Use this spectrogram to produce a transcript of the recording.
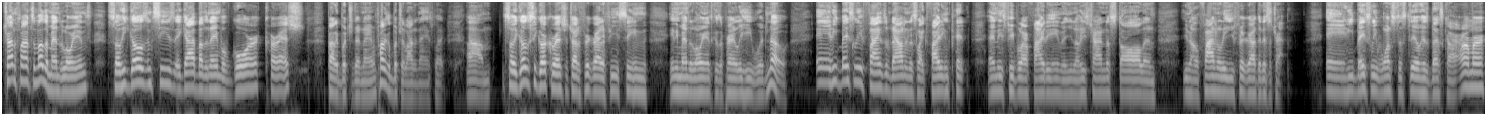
trying to find some other Mandalorians. So he goes and sees a guy by the name of Gor Koresh. Probably butchered their name. I'm probably gonna butcher a lot of names, but um, so he goes to see Gor Koresh to try to figure out if he's seen any Mandalorians because apparently he would know. And he basically finds them down in this like fighting pit, and these people are fighting, and you know he's trying to stall, and you know finally you figure out that it's a trap, and he basically wants to steal his beskar armor,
